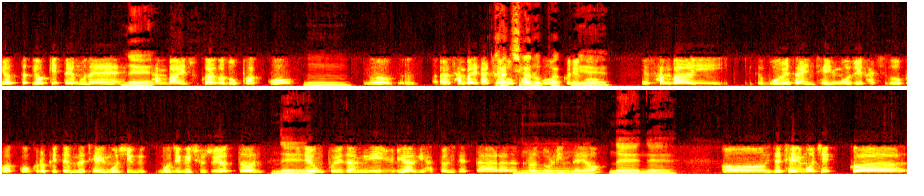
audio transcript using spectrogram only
였기 때문에 네. 삼바의 주가가 높았고 음. 어, 아, 삼바의 가치가, 가치가 높았고, 높았고, 그리고 예. 삼바의 그 모회사인 제일모직의 가치도 높았고 그렇기 때문에 제일모직 모직의 주주였던 네. 이재용 부회장에게 유리하게 합병이 됐다라는 그런 음. 논리인데요. 네, 네. 어 이제 제일모직과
